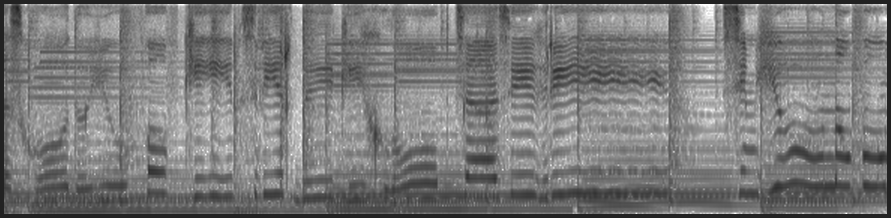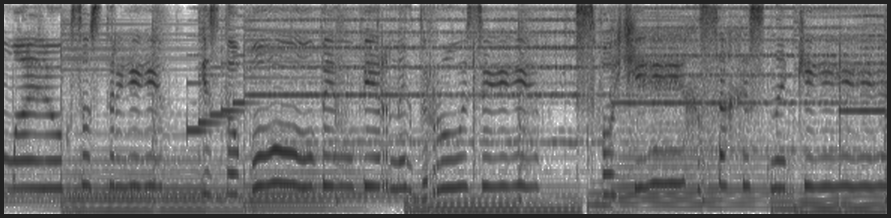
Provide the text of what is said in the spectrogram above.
за згодою вовків звір дикий хлопця зігрів, сім'ю нову малюк зустрів і здобув він вірних друзів, своїх захисників,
